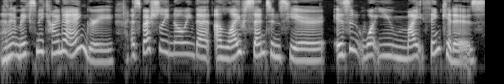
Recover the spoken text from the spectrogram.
And it makes me kind of angry, especially knowing that a life sentence here isn't what you might think it is.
